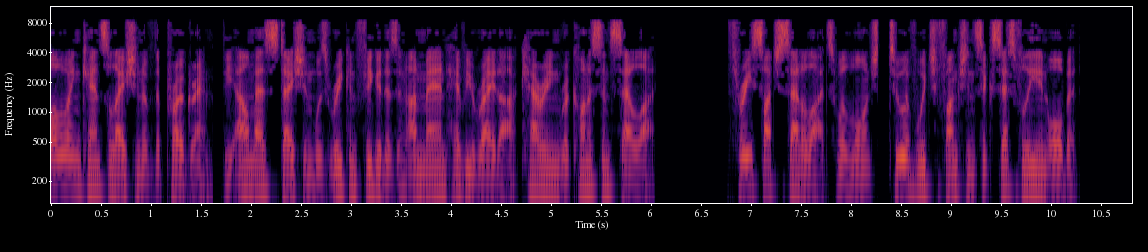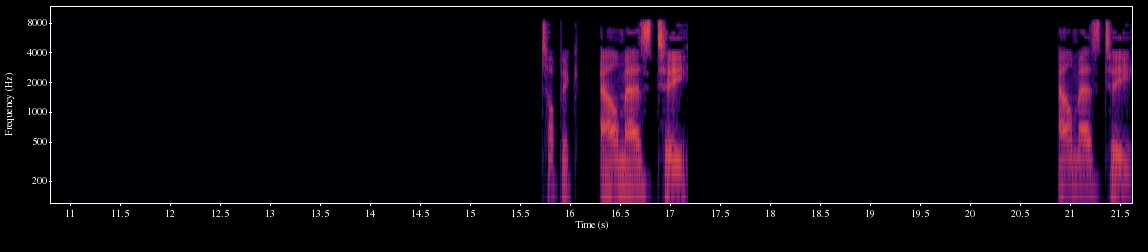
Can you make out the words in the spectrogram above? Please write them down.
Following cancellation of the program, the Almaz station was reconfigured as an unmanned heavy radar-carrying reconnaissance satellite. Three such satellites were launched, two of which functioned successfully in orbit. Almaz T Almaz T,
